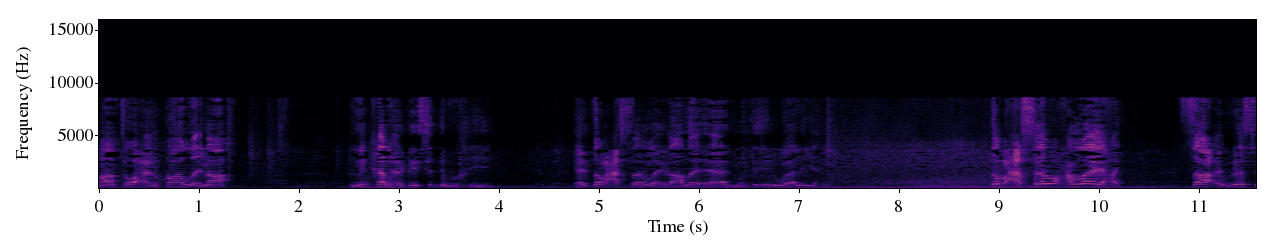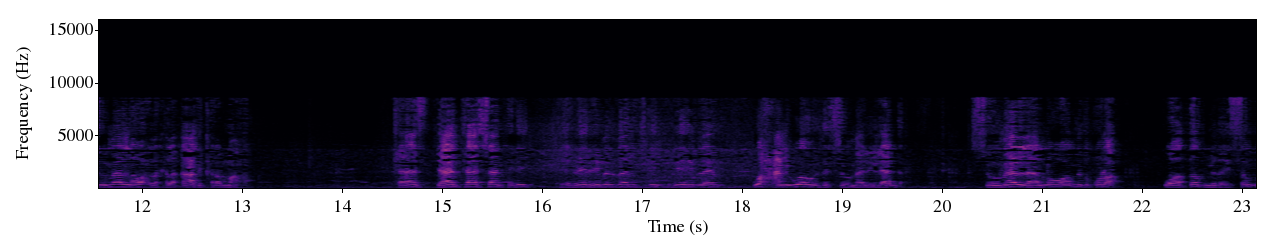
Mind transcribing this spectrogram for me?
ما أنت واحد نقاه الله هنا من كان هرجي سد وخي طبعا صار له إلى الله إيه المدين والي يعني طبعا صار وح الله يا حي صاحب رأس ومالنا وح لك لقاعد كرمها تاس دان تاس أنت لي غير هبل بنت لي غير هبل وح عن وو ذا سومالي لاند سومال لأنه هو مد قلع واتض مد يسم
